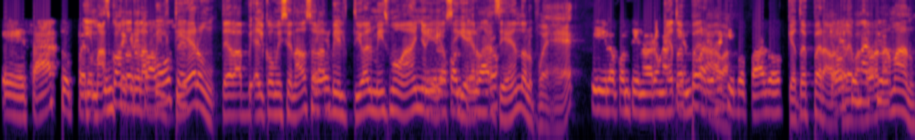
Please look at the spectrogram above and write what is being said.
Exacto. Pero y más cuando te lo advirtieron. el comisionado se lo advirtió el mismo año y, ellos siguieron haciéndolo. Pues y lo continuaron ¿Qué haciendo varios equipos pagos. ¿Qué tú esperabas? ¿Que le pasaron la mano?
